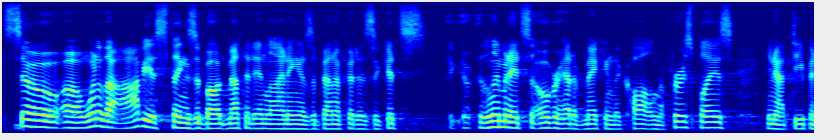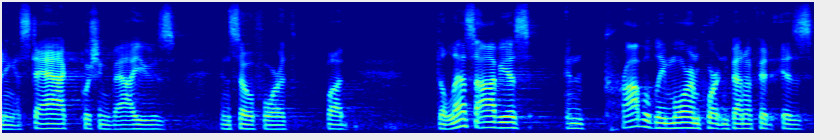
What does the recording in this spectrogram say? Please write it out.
so uh, one of the obvious things about method inlining as a benefit is it gets it eliminates the overhead of making the call in the first place. You're not deepening a stack, pushing values, and so forth. But the less obvious and probably more important benefit is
